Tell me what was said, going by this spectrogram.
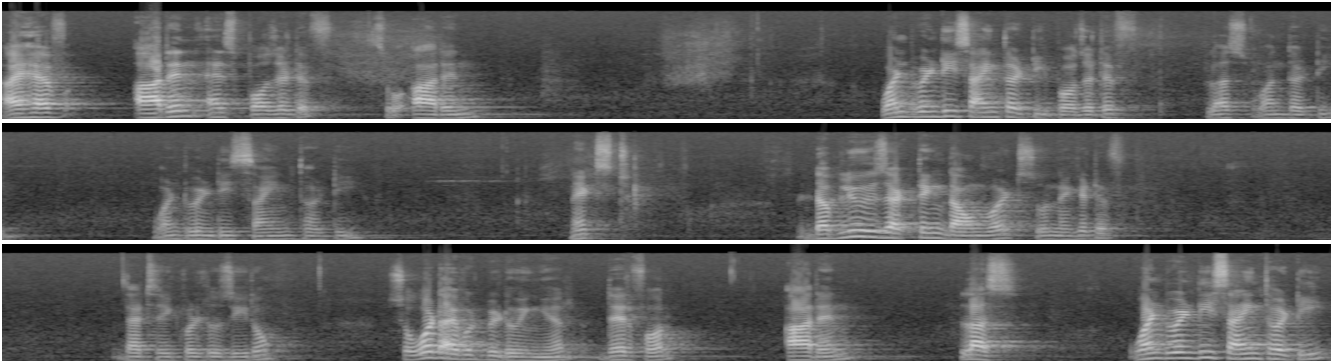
I have Rn as positive. So Rn 120 sine 30 positive plus 130 120 sine 30 next W is acting downward so negative. That's equal to 0 so what I would be doing here? Therefore Rn plus 120 sine 30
